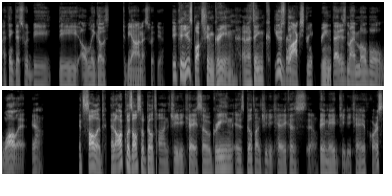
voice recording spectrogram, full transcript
I think this would be the only go to be honest with you. You can use Blockstream Green, and I think use Blockstream Green. That is my mobile wallet. Yeah. It's solid. And Aqua is also built on GDK. So Green is built on GDK because you know, they made GDK, of course.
